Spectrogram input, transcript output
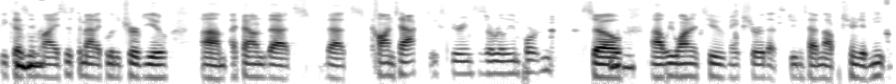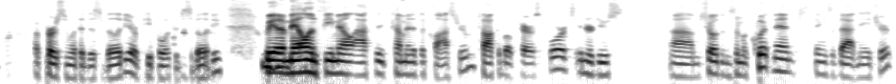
because mm-hmm. in my systematic literature review, um, I found that that contact experiences are really important. So mm-hmm. uh, we wanted to make sure that students had an opportunity to meet a person with a disability or people with a disability. We had a mm-hmm. male and female athlete come into the classroom, talk about para sports, introduce um, show them some equipment, things of that nature.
